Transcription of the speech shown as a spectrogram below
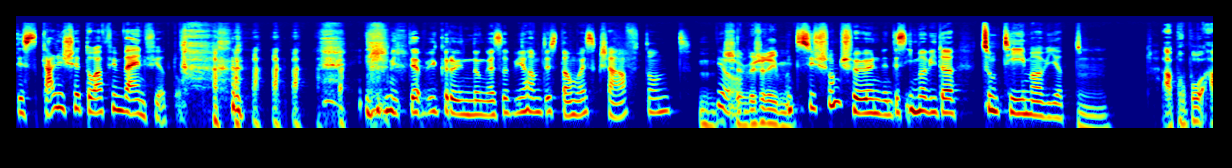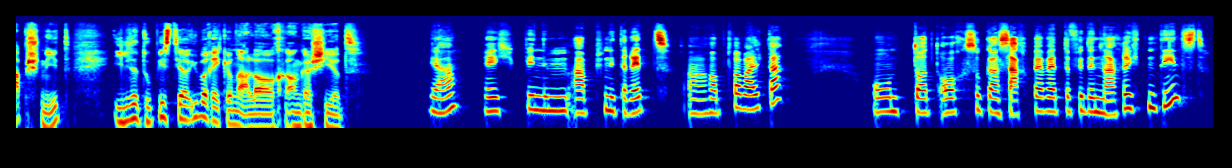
das gallische Dorf im Weinviertel. Mit der Begründung. Also wir haben das damals geschafft und mhm, ja. Schön beschrieben. Und es ist schon schön, wenn das immer wieder zum Thema wird. Mhm. Apropos Abschnitt, Ilse, du bist ja überregional auch engagiert. Ja, ich bin im Abschnitt Retz äh, Hauptverwalter und dort auch sogar Sachbearbeiter für den Nachrichtendienst.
